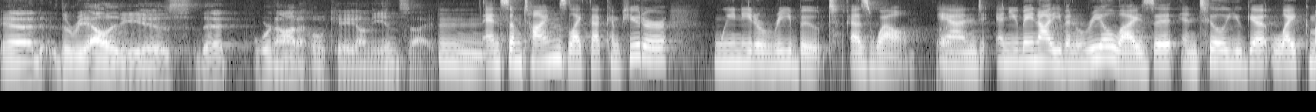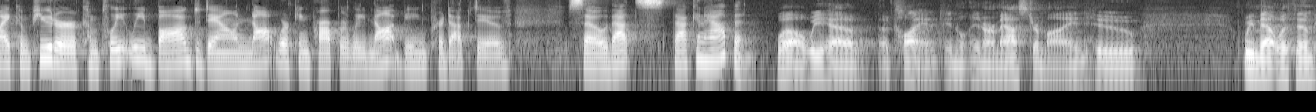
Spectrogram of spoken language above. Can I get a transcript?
And the reality is that we're not okay on the inside. Mm, and sometimes, like that computer, we need a reboot as well. And, and you may not even realize it until you get, like my computer, completely bogged down, not working properly, not being productive. So that's, that can happen. Well, we had a client in, in our mastermind who we met with him.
